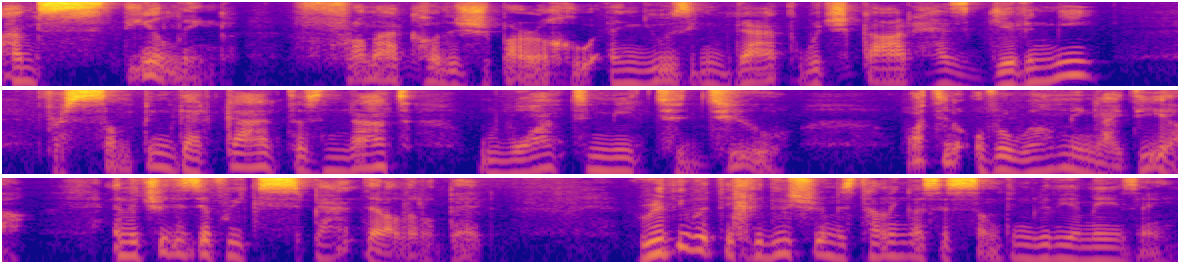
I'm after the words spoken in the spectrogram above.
I'm stealing from HaKadosh Baruch Hu and using that which God has given me for something that God does not want me to do. What an overwhelming idea. And the truth is, if we expand it a little bit, really what the Chidushei HaRim is telling us is something really amazing.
